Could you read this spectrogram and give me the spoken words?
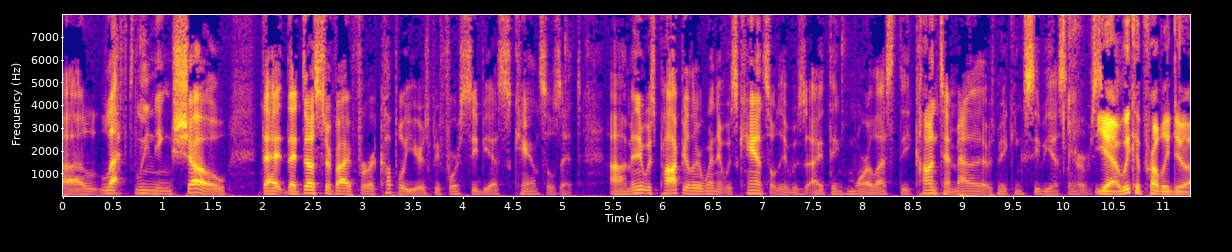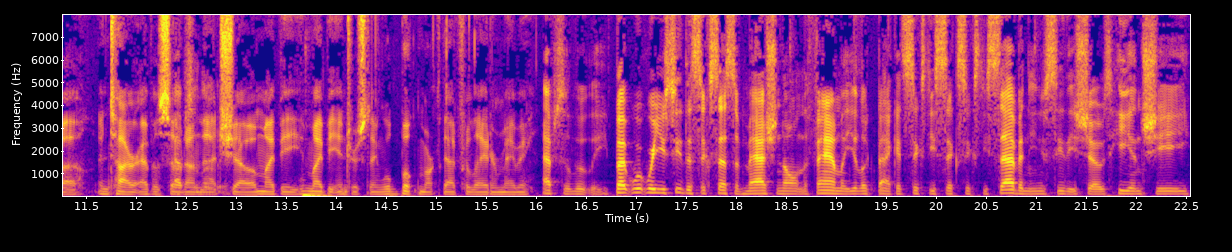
uh, left leaning show that, that does survive for a couple years before CBS cancels it. Um, and it was popular when it was canceled. It was, I think, more or less the content matter that was making CBS nervous. Yeah, we could probably do an entire episode on that show. It might be it might be interesting. We'll bookmark that for later, maybe. Absolutely. But w- where you see the success of MASH and All in the Family, you look back at 66, 67, and you see these shows, He and She,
